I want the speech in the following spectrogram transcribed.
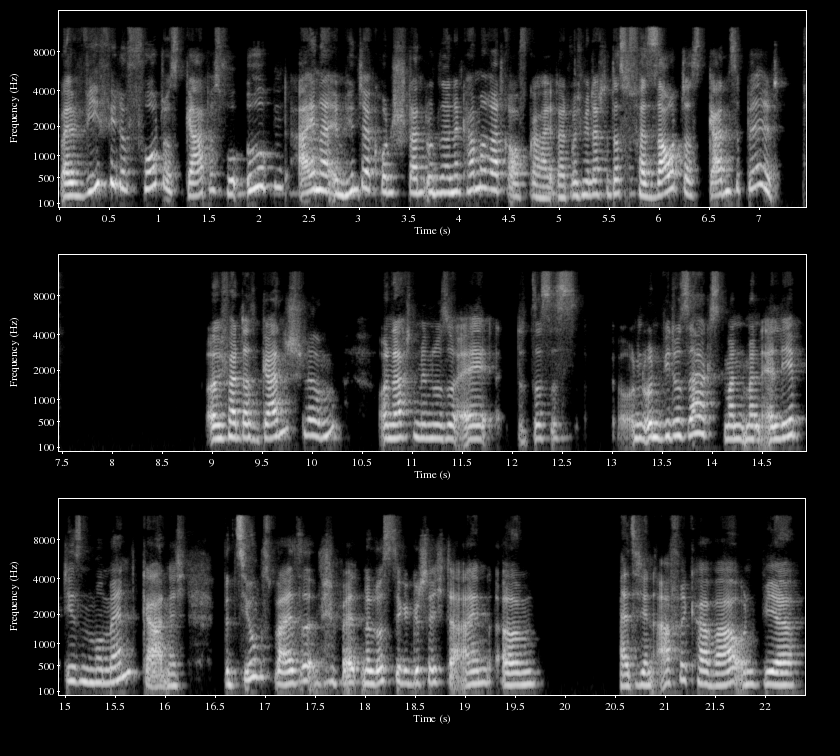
Weil wie viele Fotos gab es, wo irgendeiner im Hintergrund stand und seine Kamera draufgehalten hat, wo ich mir dachte, das versaut das ganze Bild. Und ich fand das ganz schlimm und dachte mir nur so, ey, das ist, und, und wie du sagst, man, man erlebt diesen Moment gar nicht. Beziehungsweise, mir fällt eine lustige Geschichte ein, ähm, als ich in Afrika war und wir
